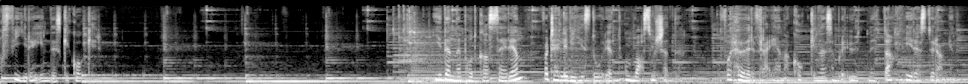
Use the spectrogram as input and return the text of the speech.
av fire indiske kokker. I denne podkastserien forteller vi historien om hva som skjedde. Får høre fra en av kokkene som ble utnytta i restauranten.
